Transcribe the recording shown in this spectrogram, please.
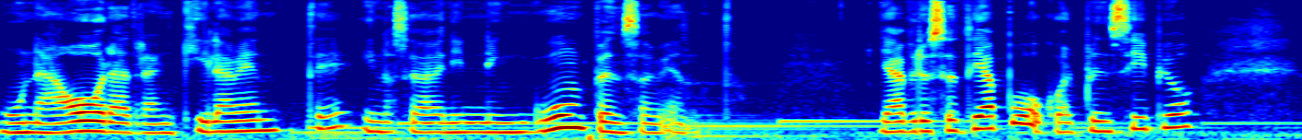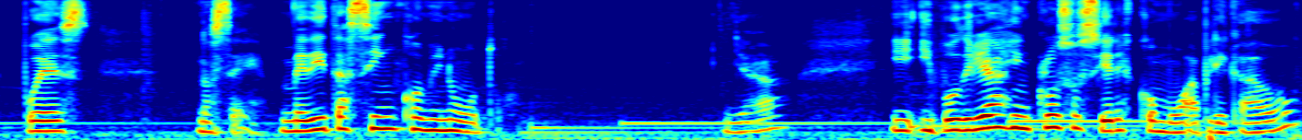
una hora tranquilamente y no se va a venir ningún pensamiento. Ya, pero eso es poco. Al principio, pues, no sé, medita cinco minutos. ¿ya? Y, podrías incluso, si eres como aplicado,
